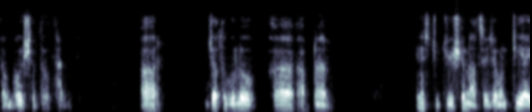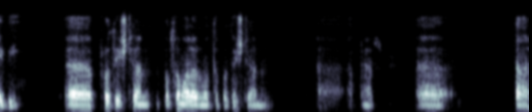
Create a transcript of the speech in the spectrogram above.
এবং ভবিষ্যতেও থাকবে। আর যতগুলো আপনার ইনস্টিটিউশন আছে, যেমন টিআইবি প্রতিষ্ঠান, প্রথম আলোর মতো প্রতিষ্ঠান আপনার তার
